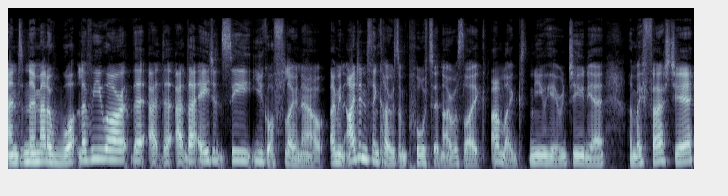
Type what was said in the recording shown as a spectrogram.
and no matter what level you are at, the, at, the, at that agency, you got flown out. I mean, I didn't think I was important. I was like, I'm like new here, a junior. And my first year,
